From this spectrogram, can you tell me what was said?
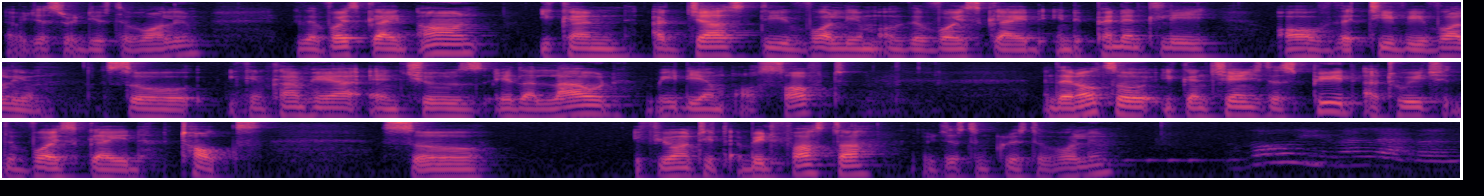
let me just reduce the volume. With the voice guide on, you can adjust the volume of the voice guide independently of the TV volume. So you can come here and choose either loud, medium or soft. And then also you can change the speed at which the voice guide talks. So if you want it a bit faster, we just increase the volume. Volume 11.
